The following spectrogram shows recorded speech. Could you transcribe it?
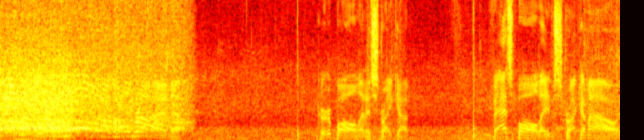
Wainwright, a long home run. Curveball and a strikeout. Fastball and struck him out.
